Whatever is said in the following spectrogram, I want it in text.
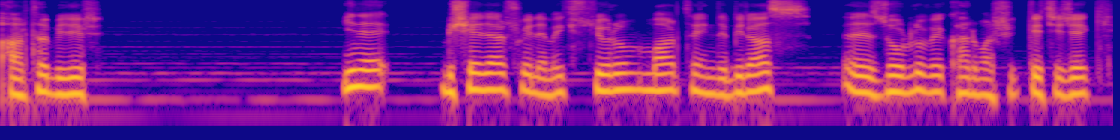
artabilir. Yine bir şeyler söylemek istiyorum. Mart ayında biraz eee, zorlu ve karmaşık geçecek.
